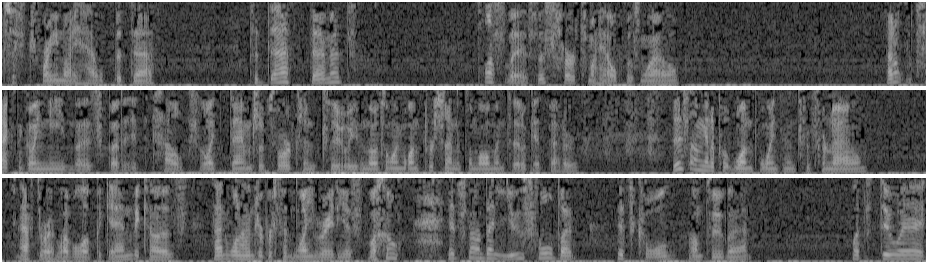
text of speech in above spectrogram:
just drain my health to death. To death, damn it. Plus this, this hurts my health as well. I don't technically need this, but it helps, like damage absorption too, even though it's only 1% at the moment, it'll get better. This I'm gonna put one point into for now after I level up again because that 100% light radius, well, it's not that useful, but it's cool. I'll do that. Let's do it.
